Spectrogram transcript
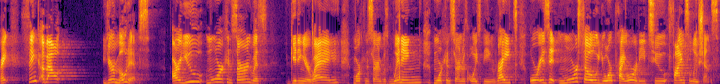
right? Think about your motives. Are you more concerned with getting your way, more concerned with winning, more concerned with always being right? Or is it more so your priority to find solutions,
